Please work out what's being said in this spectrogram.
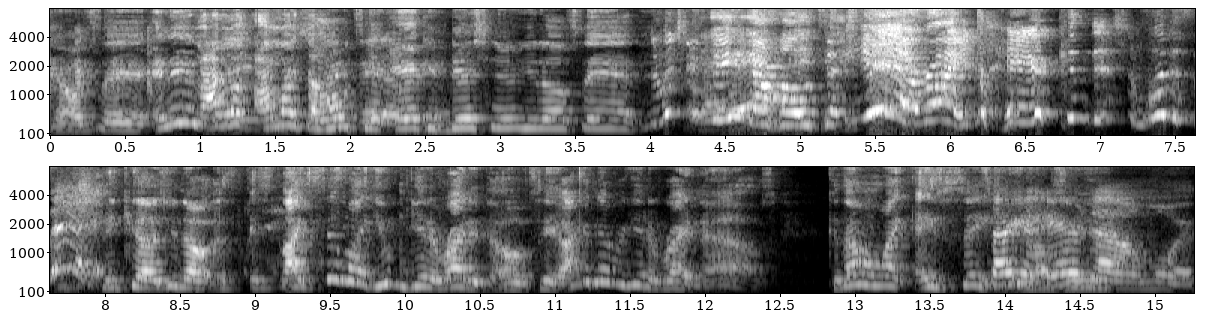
You know what I'm saying? And then I, like I like the hotel air conditioner, you know what I'm saying? What you mean the hotel? Yeah, right. The air conditioner. What is that? Because, you know, it's, it's like, seem like you can get it right at the hotel. I can never get it right in the house. Because I don't like AC. Turn you your know what I'm air saying? down more.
